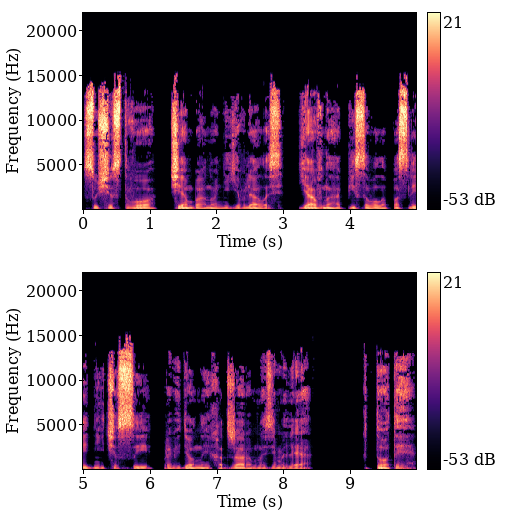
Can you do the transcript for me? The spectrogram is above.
Существо, чем бы оно ни являлось, явно описывало последние часы, проведенные Хаджаром на земле. «Кто ты?»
